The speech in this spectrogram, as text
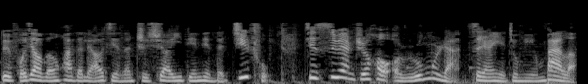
对佛教文化的了解呢，只需要一点点的基础。进寺院之后，耳濡目染，自然也就明白了。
